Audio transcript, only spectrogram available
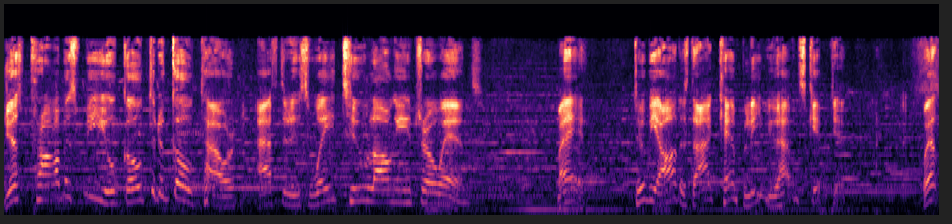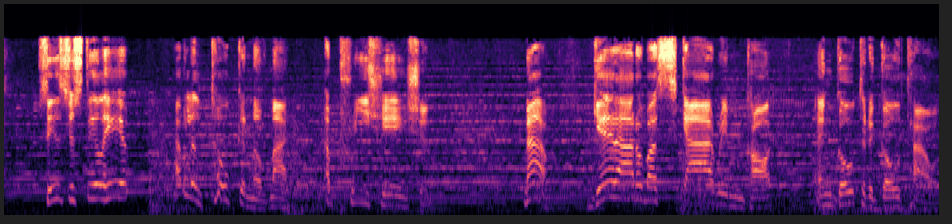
Just promise me you'll go to the goat tower after this way too long intro ends. Man, to be honest, I can't believe you haven't skipped yet. Well, since you're still here, have a little token of my appreciation. Now, get out of my Skyrim cart and go to the Goat Tower.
